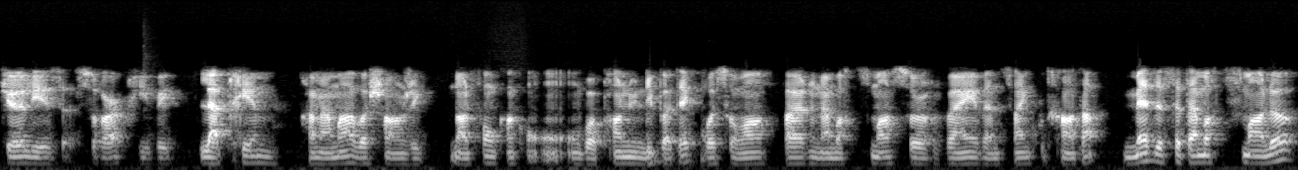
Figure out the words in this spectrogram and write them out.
que les assureurs privés. La prime, premièrement, va changer. Dans le fond, quand on, va prendre une hypothèque, on va souvent faire un amortissement sur 20, 25 ou 30 ans. Mais de cet amortissement-là,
